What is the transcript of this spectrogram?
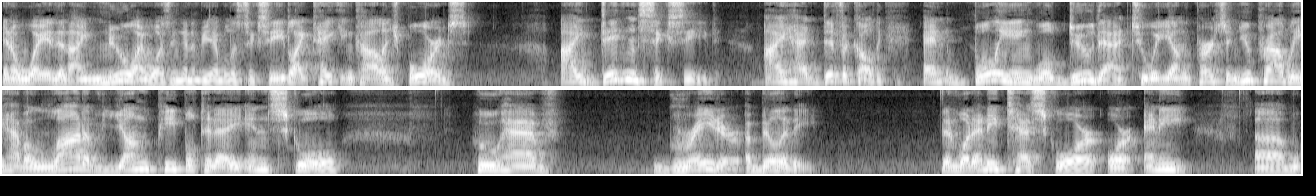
in a way that I knew I wasn't going to be able to succeed, like taking college boards. I didn't succeed. I had difficulty. And bullying will do that to a young person. You probably have a lot of young people today in school who have greater ability than what any test score or any uh,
